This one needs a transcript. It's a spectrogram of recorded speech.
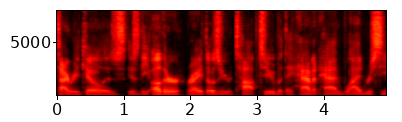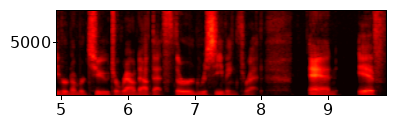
Tyreek Hill is is the other, right? Those are your top two, but they haven't had wide receiver number two to round out that third receiving threat. And if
